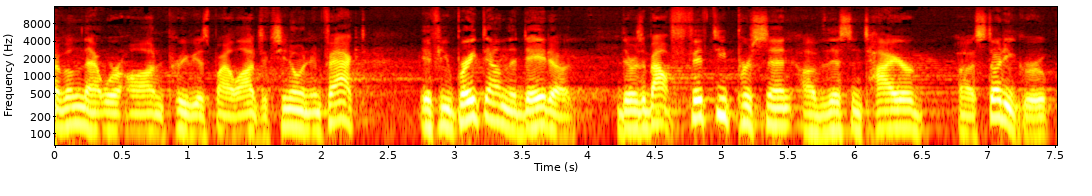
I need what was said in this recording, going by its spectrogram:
of them that were on previous biologics. You know, and in fact, if you break down the data, there's about 50% of this entire uh, study group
